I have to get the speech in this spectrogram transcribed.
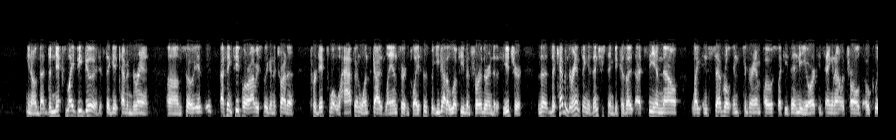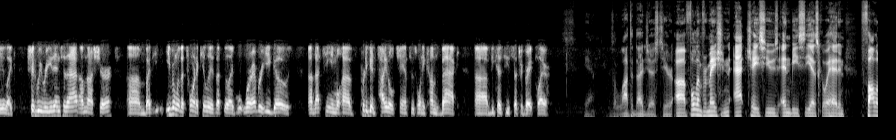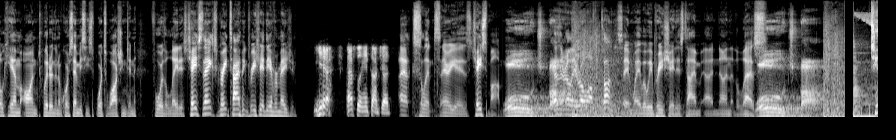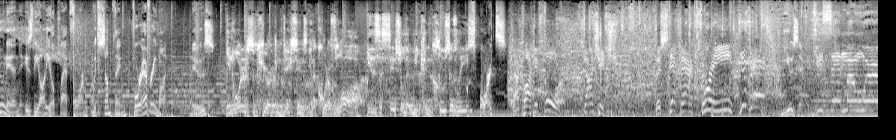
you know, that the Knicks might be good if they get Kevin Durant. Um, so it, it, I think people are obviously going to try to predict what will happen once guys land certain places, but you got to look even further into the future. The the Kevin Durant thing is interesting because I, I see him now like in several Instagram posts, like he's in New York, he's hanging out with Charles Oakley, like should we read into that? I'm not sure. Um, but even with a torn Achilles, I feel like wherever he goes, uh, that team will have pretty good title chances when he comes back uh, because he's such a great player. Yeah, there's a lot to digest here. Uh, full information at Chase Hughes NBCS. Go ahead and follow him on Twitter, and then of course NBC Sports Washington for the latest. Chase, thanks. Great timing. Appreciate the information. Yeah, absolutely. Anytime, Judd. Excellent. There he is. Chase Bomb. Doesn't really roll off the tongue the same way, but we appreciate his time uh, nonetheless. TuneIn is the audio platform with something for everyone. News, In order to secure convictions in a court of law, it is essential that we conclusively sports, Shot clock at four. Doncic. The step back three. You bet. music, You set my world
